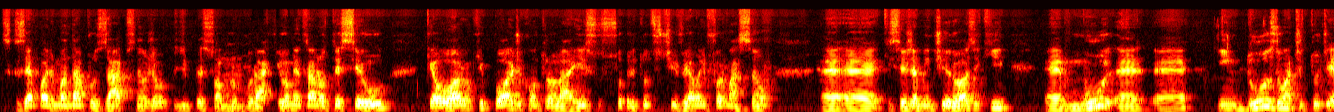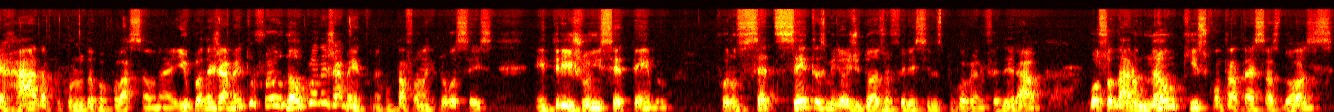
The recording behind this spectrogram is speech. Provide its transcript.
Se quiser, pode mandar para o Zap, senão eu já vou pedir para o pessoal procurar aqui. Vamos entrar no TCU, que é o órgão que pode controlar isso, sobretudo se tiver uma informação é, é, que seja mentirosa e que é, mu, é, é, induza uma atitude errada para o conjunto da população. Né? E o planejamento foi o não planejamento, né? como está falando aqui para vocês. Entre junho e setembro, foram 700 milhões de doses oferecidas para o governo federal. Bolsonaro não quis contratar essas doses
